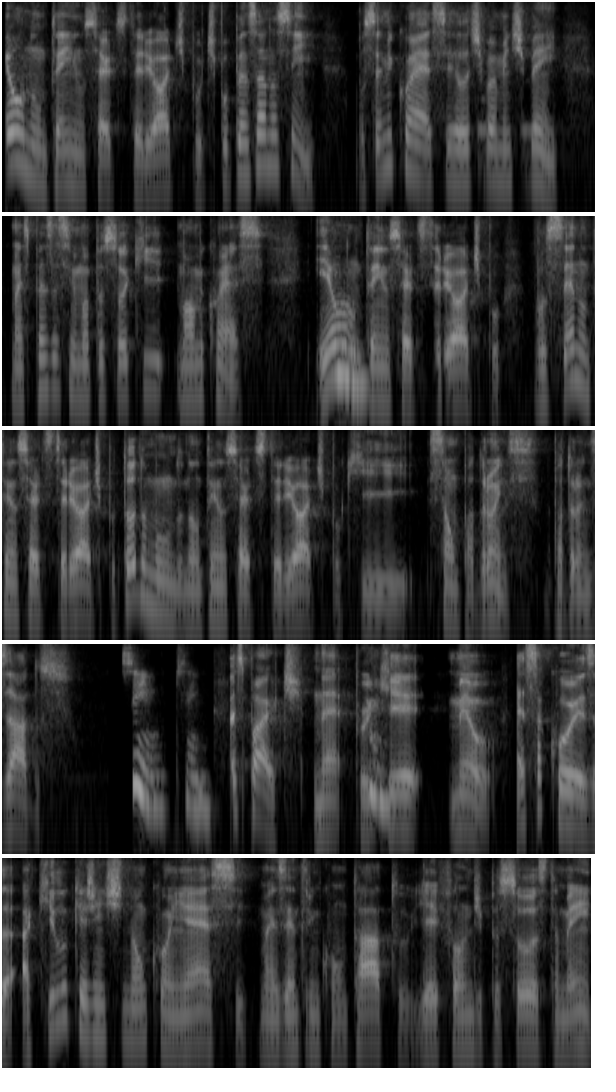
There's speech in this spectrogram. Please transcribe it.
eu não tenho um certo estereótipo, tipo, pensando assim, você me conhece relativamente bem, mas pensa assim, uma pessoa que mal me conhece. Eu hum. não tenho um certo estereótipo, você não tem um certo estereótipo, todo mundo não tem um certo estereótipo que são padrões, padronizados? Sim, sim. Faz parte, né? Porque, meu, essa coisa, aquilo que a gente não conhece, mas entra em contato, e aí falando de pessoas também,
